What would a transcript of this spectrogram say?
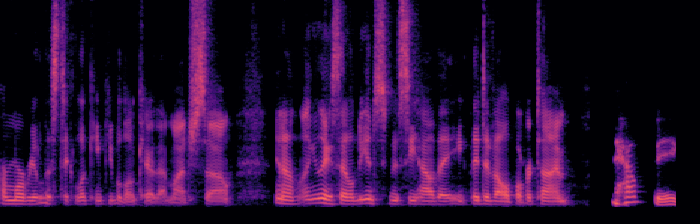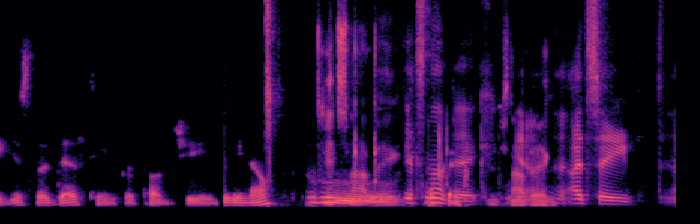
are more realistic looking. People don't care that much, so you know, like, like I said, it'll be interesting to see how they they develop over time. How big is the dev team for PUBG? Do we know? It's not big. It's not Okay. big. It's not big. I'd say I,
